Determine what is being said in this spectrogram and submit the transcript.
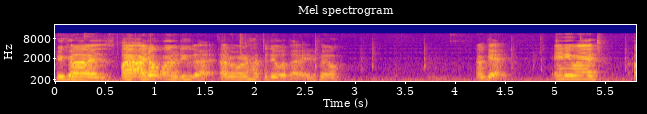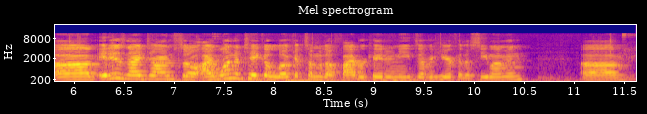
Because I, I don't want to do that. I don't want to have to deal with that, you feel? Okay. Anyway, um, it is nighttime, so I want to take a look at some of the fabricator needs over here for the sea lemon. Um,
